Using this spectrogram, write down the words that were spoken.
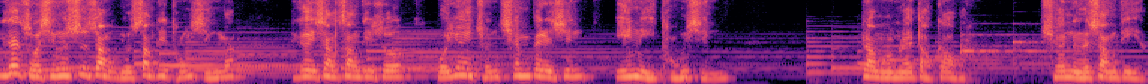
你在所行的事上有上帝同行吗？你可以向上帝说：“我愿意存谦卑的心与你同行。”让我们来祷告吧，全能的上帝啊，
